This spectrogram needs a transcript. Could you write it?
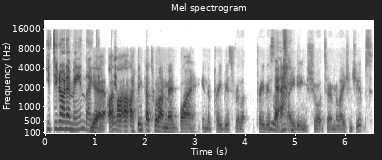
you, do you know what i mean like yeah it, I, I, think that's what i meant by in the previous previous yeah. like dating short-term relationships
